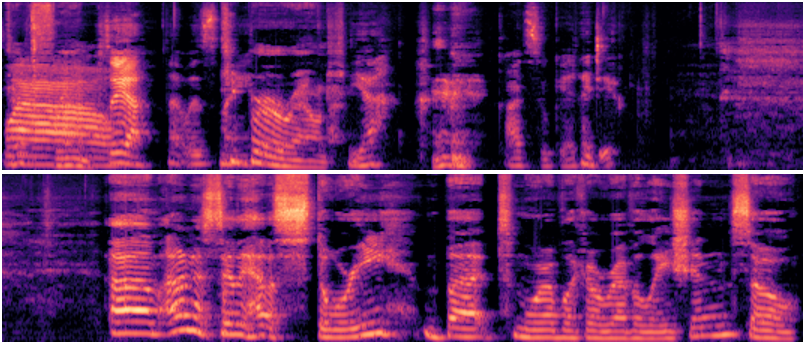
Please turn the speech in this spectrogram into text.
wow. so yeah, that was my, Keep her around. yeah, God's so good. I do. Um, I don't necessarily have a story, but more of like a revelation. So,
